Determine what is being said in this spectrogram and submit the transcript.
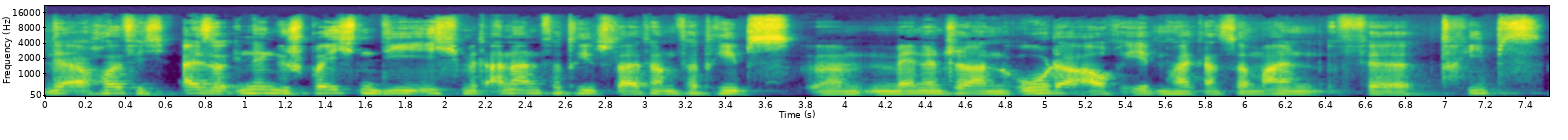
Ja, häufig. Also in den Gesprächen, die ich mit anderen Vertriebsleitern und Vertriebsmanagern oder auch eben halt ganz normalen Vertriebs,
